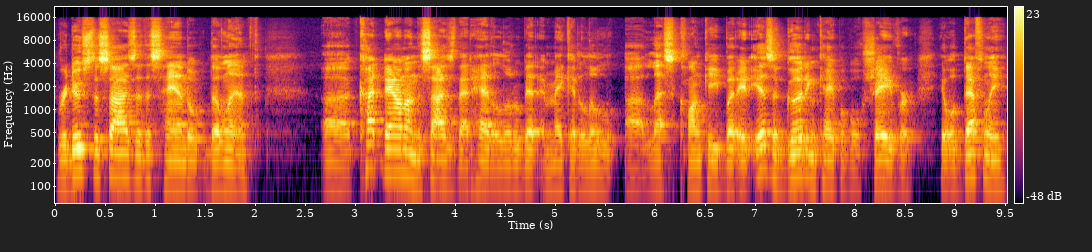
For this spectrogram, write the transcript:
reduce the size of this handle, the length, uh, cut down on the size of that head a little bit and make it a little uh, less clunky, but it is a good and capable shaver. It will definitely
